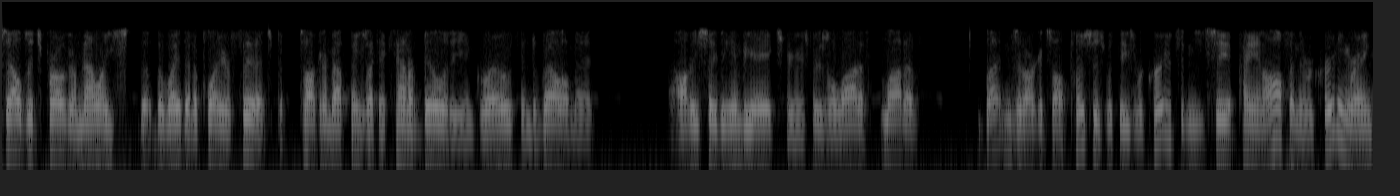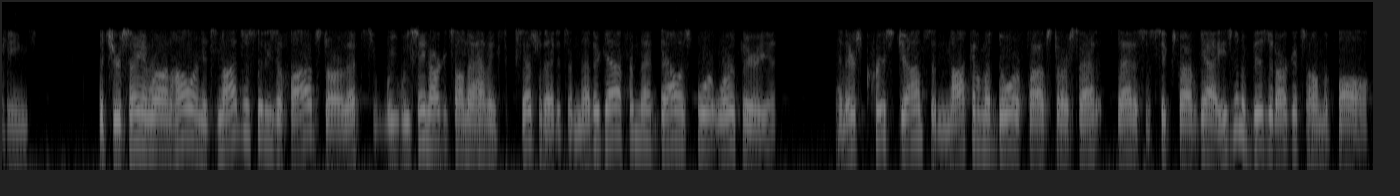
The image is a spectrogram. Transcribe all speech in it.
sells its program, not only the, the way that a player fits, but talking about things like accountability and growth and development. Obviously, the NBA experience. But there's a lot of lot of buttons that Arkansas pushes with these recruits, and you see it paying off in the recruiting rankings. But you're saying Ron Holland, it's not just that he's a five star. That's we we've seen Arkansas now having success with that. It's another guy from that Dallas Fort Worth area. And there's Chris Johnson knocking on the door, five star status, a six five guy. He's going to visit Arkansas in the fall.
